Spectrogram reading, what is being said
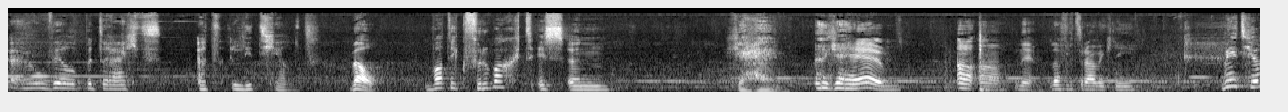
Eh, hoeveel bedraagt het lidgeld? Wel, wat ik verwacht is een geheim. Een geheim. Ah, ah, nee, dat vertrouw ik niet. Weet je,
